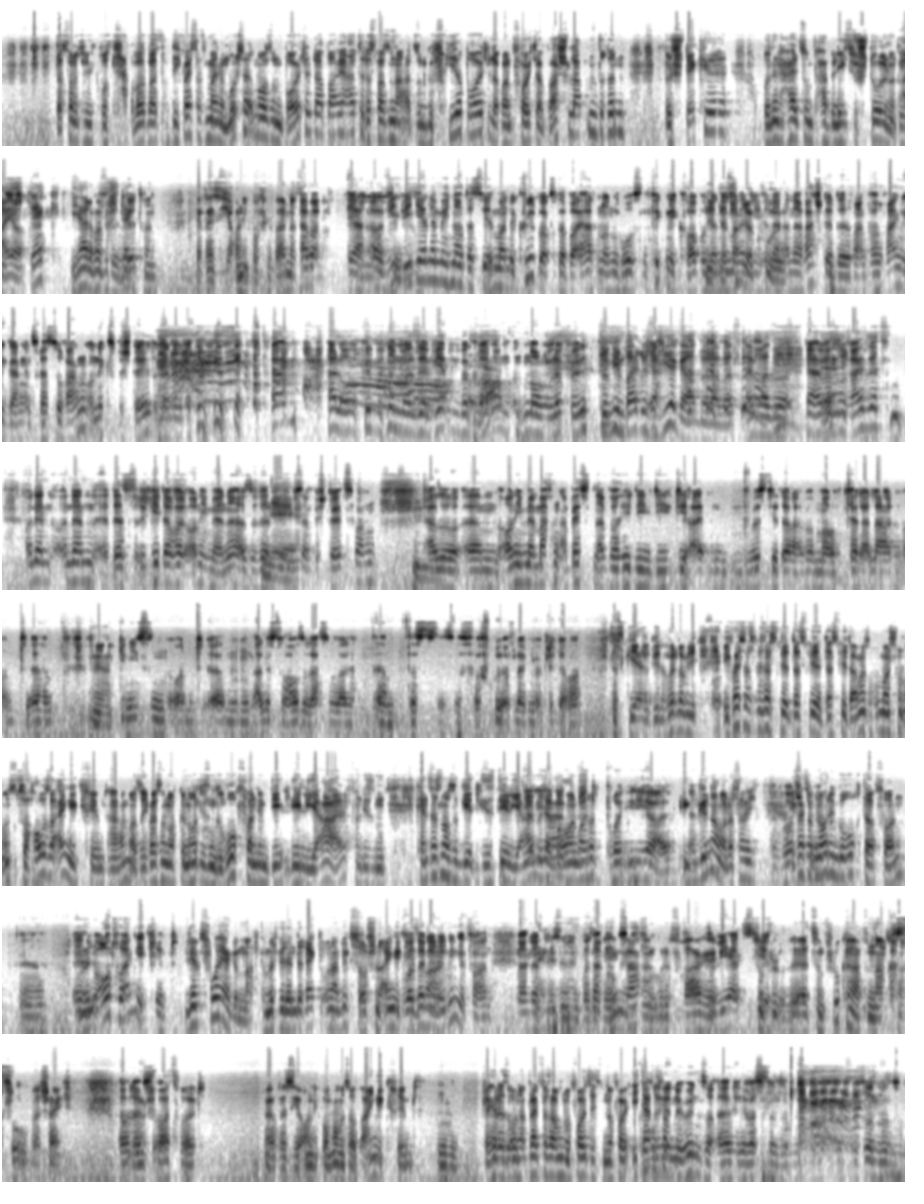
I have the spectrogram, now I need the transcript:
Das war natürlich groß. Aber was, ich weiß, dass meine Mutter immer so einen Beutel dabei hatte. Das war so eine Art so ein Gefrierbeutel, da war ein feuchter Waschlappen drin, Bestecke und dann halt so ein paar belegte Stullen und Eier. Besteck? Ja, da war Besteck drin. Ja, weiß ich auch nicht, wofür war das? Aber, ja, aber wie, ich erinnere mich noch, dass wir immer eine Kühlbox dabei hatten und einen großen Picknickkorb und Ja, dann das immer an, ja die, cool. an der Raststätte einfach reingegangen ins Restaurant und nichts bestellt und dann immer hingesetzt haben. Hallo, können wir nochmal Servietten bekommen und noch einen Löffel? so wie im bayerischen Biergarten oder was? Einfach so. Ja, einfach so reinsetzen und dann, und dann, äh, das geht auch halt auch nicht mehr, ne? Also da Nee. gibt es dann Bestellzwang. Hm. Also ähm, auch nicht mehr machen. Am besten einfach hier die, die, die alten Würstchen da einfach mal auf den Teller laden und ähm, Ja. genießen und ähm, alles zu Hause lassen, weil ähm, das, das war früher vielleicht möglich, aber Das geht, geht heute noch nicht. Ich weiß, dass wir, dass wir, dass wir, dass wir damals auch immer schon uns zu Hause eingecremt haben. Also ich weiß noch genau diesen Geruch von dem De- Delial, von diesem, kennst du das noch so, dieses Delial mit der braunen Schrift? Brot ideal. Ja. Genau, das habe ich. Das Ich weiß genau den Geruch davon. Ja. Äh, Im Auto eingecremt. Wir haben es vorher gemacht, damit wir dann direkt unterwegs auch schon Wo eingecremt seid ihr denn hingefahren? Na, Ja, wir sind, wo nach? Cuxhaven. Gute Frage. So wie jetzt zum, äh, zum Flughafen nach Ach so. wahrscheinlich. Oder im Schwarzwald. Ja, weiß ich auch nicht. Warum haben wir uns überhaupt eingecremt? Mhm. Vielleicht hat das auch, vielleicht war es auch nur Vorsicht. Nur Vorsicht. Ich dachte, Ich es war, eine Höhen, äh, was, so, so, so, so,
